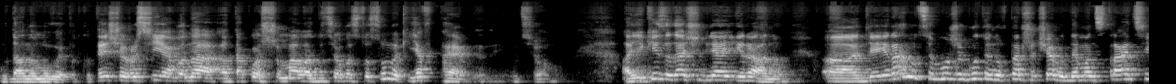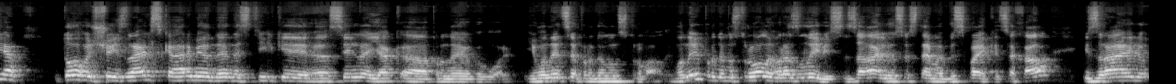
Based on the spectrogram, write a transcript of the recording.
в даному випадку. Те, що Росія вона також мала до цього стосунок, я впевнений у цьому. А які задачі для Ірану? Для Ірану це може бути ну в першу чергу демонстрація того, що ізраїльська армія не настільки е, сильна, як е, про неї говорять, і вони це продемонстрували. Вони продемонстрували вразливість загальної системи безпеки ЦХАЛ Ізраїлю, е,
